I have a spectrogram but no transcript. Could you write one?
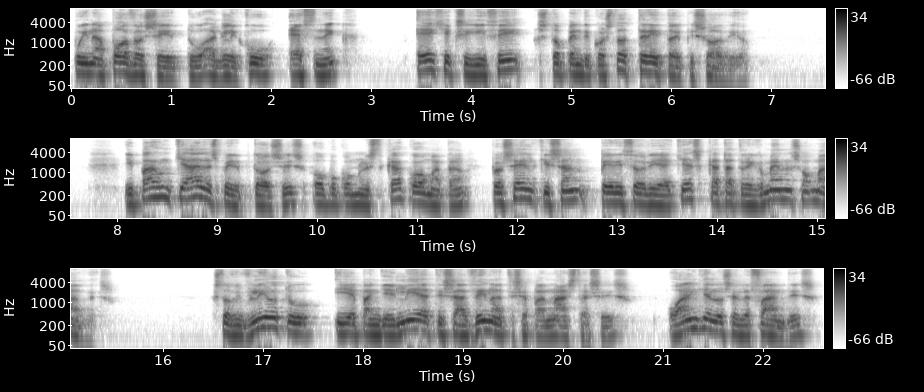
που είναι απόδοση του αγγλικού ethnic, έχει εξηγηθεί στο 53ο επεισόδιο. Υπάρχουν και άλλες περιπτώσεις όπου κομμουνιστικά κόμματα προσέλκυσαν περιθωριακές κατατρεγμένες ομάδες. Στο βιβλίο του «Η Επαγγελία της Αδύνατης Επανάστασης» ο Άγγελος Ελεφάντης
